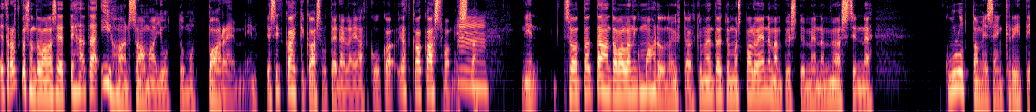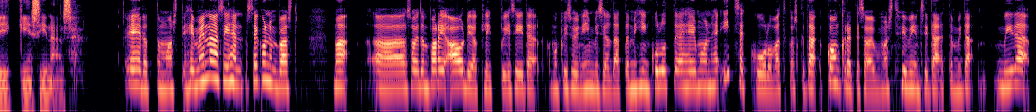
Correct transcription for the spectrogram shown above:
että ratkaisu on tavallaan se, että tehdään tämä ihan sama juttu, mutta paremmin. Ja sitten kaikki kasvut edelleen jatkuu, jatkaa kasvamista. Mm. Niin se on, tämä on tavallaan niin kuin mahdoton yhtälö. Kyllä meidän täytyy myös paljon enemmän pystyä mennä myös sinne kuluttamisen kritiikkiin sinänsä. Ehdottomasti. Hei, mennään siihen sekunnin päästä. Mä äh, soitan pari audioklippiä siitä, kun mä kysyin ihmisiltä, että mihin kuluttajaheimoon he itse kuuluvat, koska tämä konkretisoi mun hyvin sitä, että mitä, mitä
